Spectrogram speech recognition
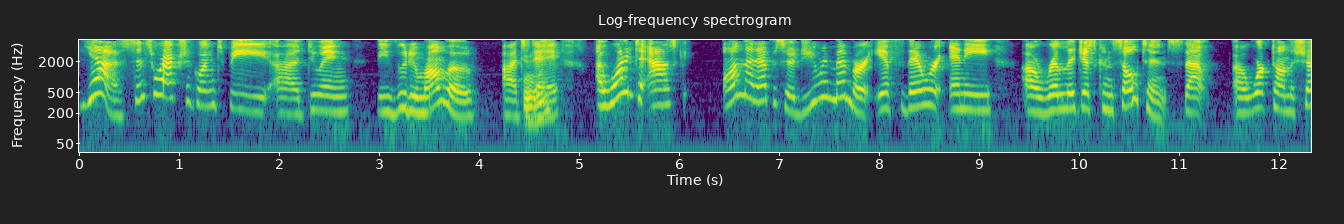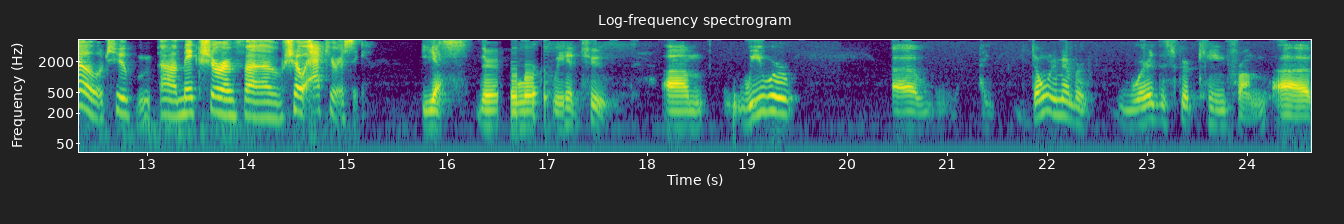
Yeah, since we're actually going to be uh, doing the Voodoo Mambo uh, today, I wanted to ask on that episode, do you remember if there were any uh, religious consultants that uh, worked on the show to uh, make sure of uh, show accuracy? Yes, there were. We had two. Um, we were. Uh, I don't remember where the script came from, uh,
